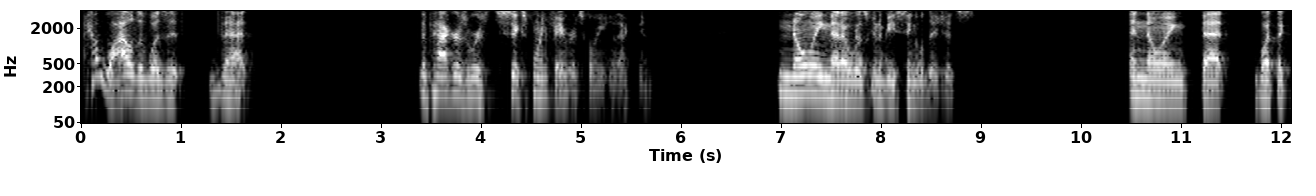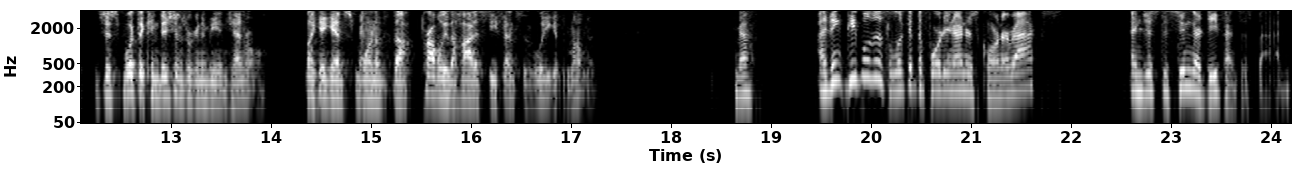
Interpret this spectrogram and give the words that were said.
how wild was it that the Packers were six point favorites going into that game, knowing that it was going to be single digits, and knowing that what the just what the conditions were going to be in general, like against Yeah. one of the probably the hottest defense in the league at the moment. Yeah. I think people just look at the 49ers cornerbacks and just assume their defense is bad.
